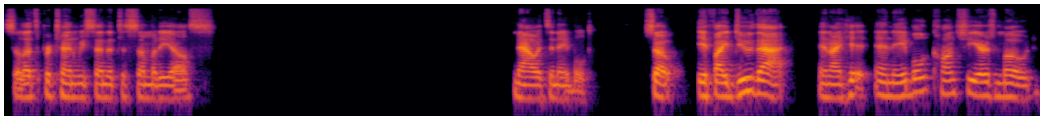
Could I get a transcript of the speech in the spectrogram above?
So let's pretend we send it to somebody else. Now it's enabled. So if I do that and I hit enable concierge mode,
